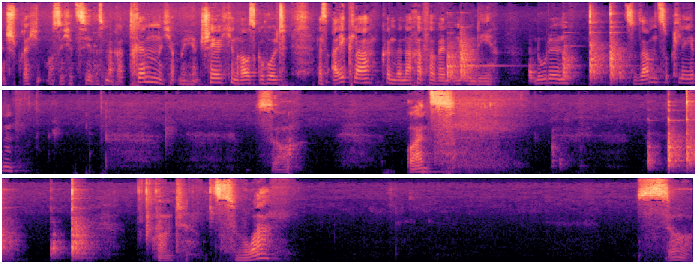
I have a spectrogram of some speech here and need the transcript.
Entsprechend muss ich jetzt hier das mal gerade trennen. Ich habe mir hier ein Schälchen rausgeholt. Das Eiklar können wir nachher verwenden, um die Nudeln zusammenzukleben. So. Eins. Und zwei. So.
